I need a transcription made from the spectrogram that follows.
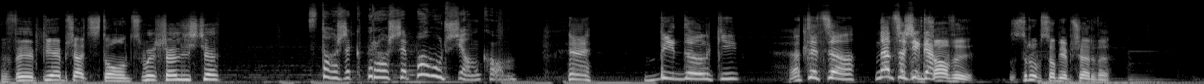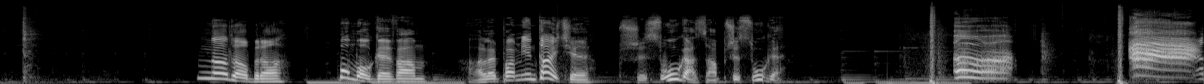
Wypieprzać stąd, słyszeliście? Stożek, proszę, pomóż ziomkom. Bidulki. A ty co? Na co się wy? Zrób sobie przerwę. No dobra, pomogę wam. Ale pamiętajcie, przysługa za przysługę. O! A,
